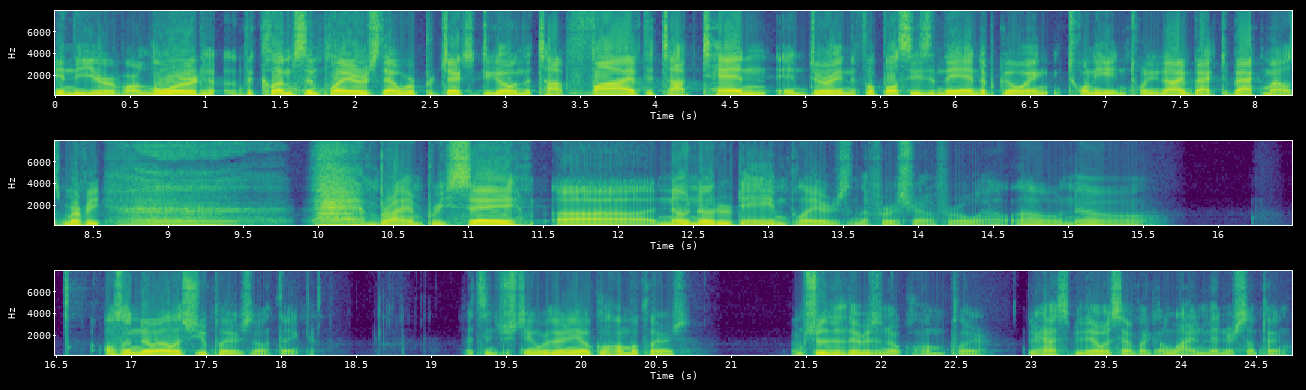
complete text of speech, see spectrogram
in the year of our Lord. The Clemson players that were projected to go in the top five to top 10 and during the football season, they end up going 28 and 29 back to back. Myles Murphy and Bryan Bresee. Uh, no Notre Dame players in the first round for a while. Oh, no. Also, no LSU players, I don't think. That's interesting. Were there any Oklahoma players? I'm sure that there was an Oklahoma player. There has to be. They always have like a lineman or something.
